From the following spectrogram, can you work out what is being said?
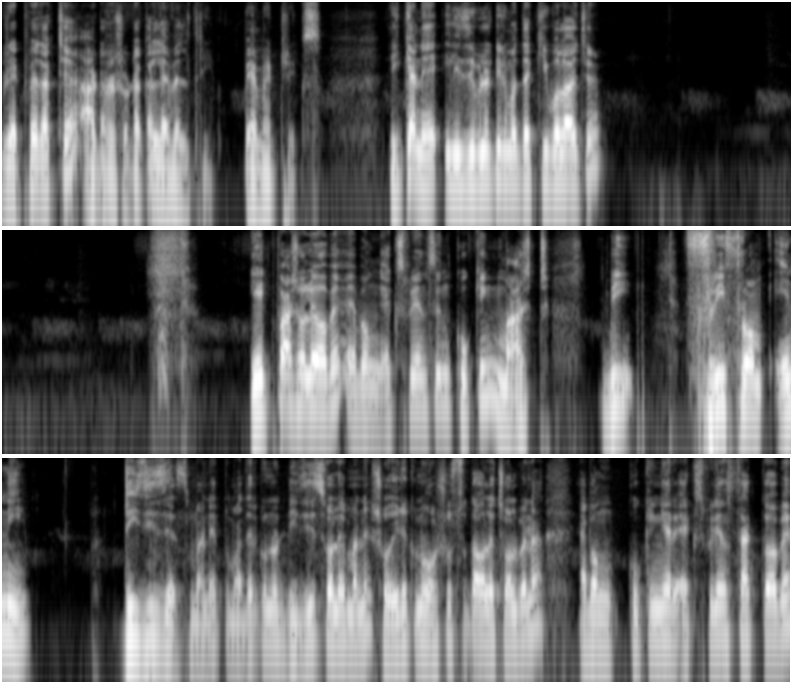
গ্রেড পে থাকছে আঠারোশো টাকা লেভেল থ্রি পে ম্যাট্রিক্স। এইখানে ইলিজিবিলিটির মধ্যে কি বলা হয়েছে? এইট পাস হলে হবে এবং experience in cooking must be free from any diseases মানে তোমাদের কোনো ডিজিজ হলে মানে শরীরে কোনো অসুস্থতা হলে চলবে না এবং কুকিংয়ের এক্সপিরিয়েন্স থাকতে হবে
